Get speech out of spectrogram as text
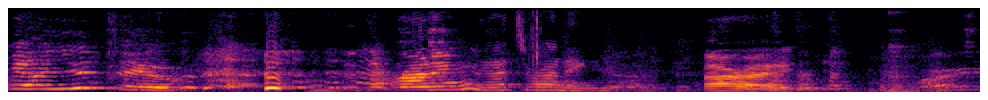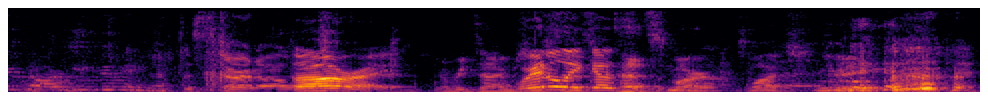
Me on YouTube. Is it running? That's running. All right. Why are you talking to me? You have to start all All over right. again. Every time she Wait till he says goes- PetSmart, watch Jake.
